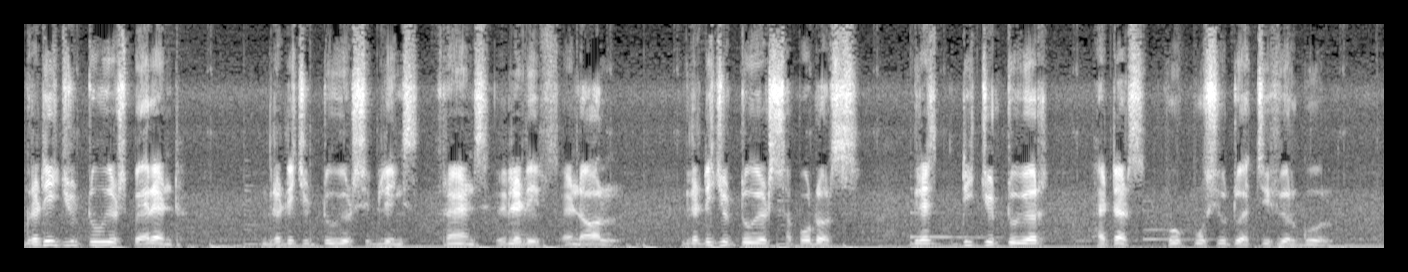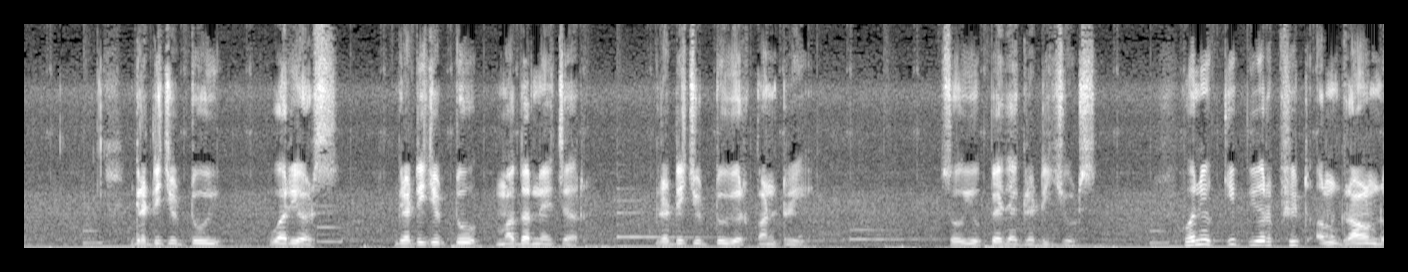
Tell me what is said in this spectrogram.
Gratitude to your parent gratitude to your siblings, friends, relatives, and all. Gratitude to your supporters. Gratitude to your haters who push you to achieve your goal. Gratitude to warriors. Gratitude to Mother Nature. Gratitude to your country. So you pay the gratitudes. When you keep your feet on ground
